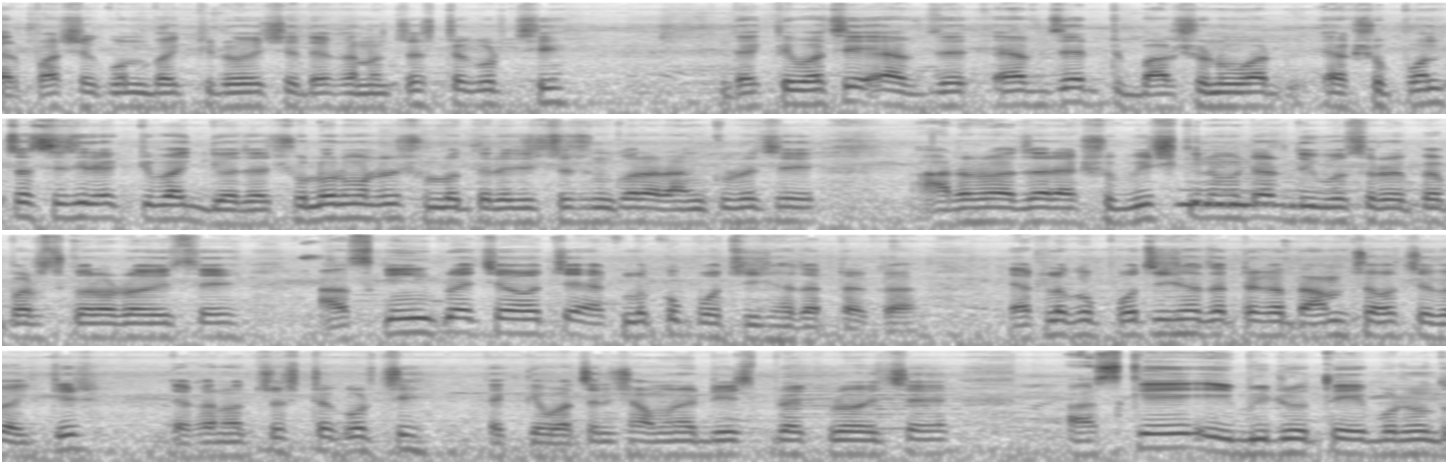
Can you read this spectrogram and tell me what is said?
এর পাশে কোন বাইকটি রয়েছে দেখানোর চেষ্টা করছি। দেখতে পাচ্ছি এফজেড এফজেড ভার্সন ওয়ার্ড একশো পঞ্চাশ সিসির একটি বাইক দু হাজার ষোলোর মডেল ষোলোতে রেজিস্ট্রেশন করা রান করেছে। আঠারো হাজার একশো বিশ কিলোমিটার দুই বছরের পেপার্স করা রয়েছে। আস্কিং প্রাইস চাওয়া হচ্ছে এক লক্ষ পঁচিশ হাজার টাকা। এক লক্ষ পঁচিশ হাজার টাকা দাম চাওয়া হচ্ছে বাইকটির দেখানোর চেষ্টা করছি। দেখতে পাচ্ছেন সামনে ডিস্ক ব্রেক রয়েছে। আজকে এই ভিডিওতে এ পর্যন্ত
